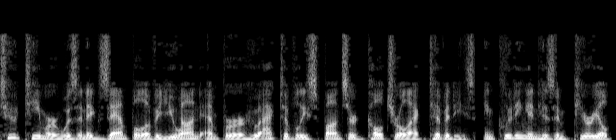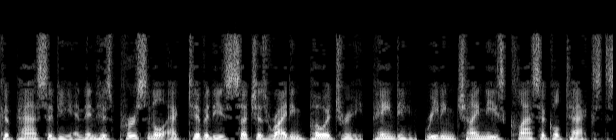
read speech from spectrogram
Tugh Temür was an example of a Yuan emperor who actively sponsored cultural activities, including in his imperial capacity and in his personal activities such as writing poetry, painting, reading Chinese classical texts,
